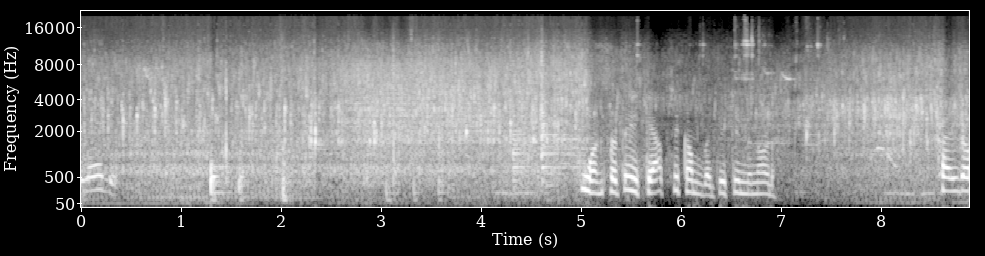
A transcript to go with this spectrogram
ಎಳೆಯದು ಒಂದ್ಸತಿ ಈ ಕ್ಯಾಪ್ಸಿಕಮ್ ಬಜ್ಜಿ ತಿಂದು ನೋಡು. ಕಳ್ದು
